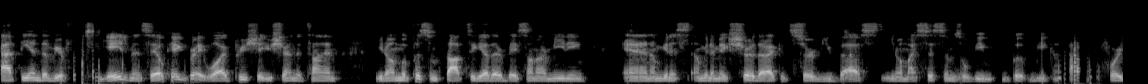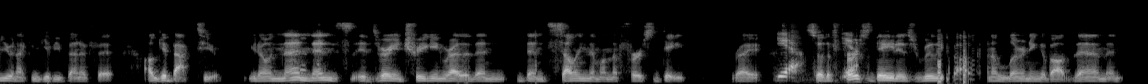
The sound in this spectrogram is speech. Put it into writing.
at the end of your first engagement say, okay, great. Well, I appreciate you sharing the time. You know, I'm gonna put some thought together based on our meeting, and I'm gonna I'm gonna make sure that I could serve you best. You know, my systems will be be compatible for you, and I can give you benefit. I'll get back to you. You know, and then then it's it's very intriguing rather than than selling them on the first date, right? Yeah. So the Yeah. first date is really about kind of learning about them and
